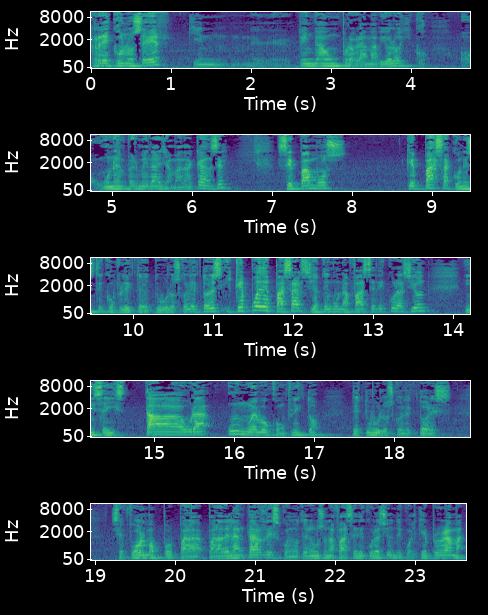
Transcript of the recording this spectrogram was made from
reconocer quien eh, tenga un programa biológico o una enfermedad llamada cáncer, sepamos qué pasa con este conflicto de túbulos colectores y qué puede pasar si yo tengo una fase de curación y se instaura un nuevo conflicto de túbulos colectores. Se forma para, para adelantarles cuando tenemos una fase de curación de cualquier programa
